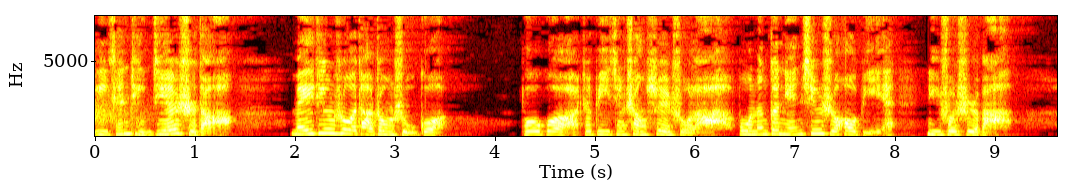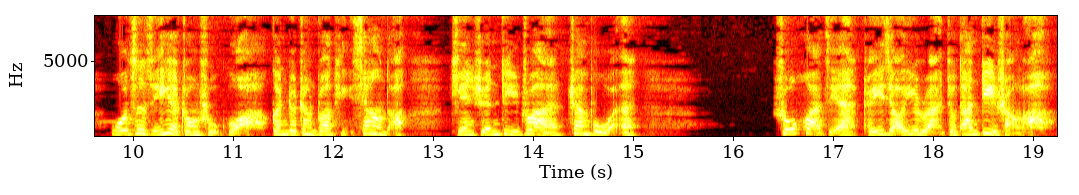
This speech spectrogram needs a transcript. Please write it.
以前挺结实的，没听说他中暑过。不过这毕竟上岁数了，不能跟年轻时候比，你说是吧？我自己也中暑过，跟这症状挺像的，天旋地转，站不稳，说话间腿脚一软就瘫地上了。”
